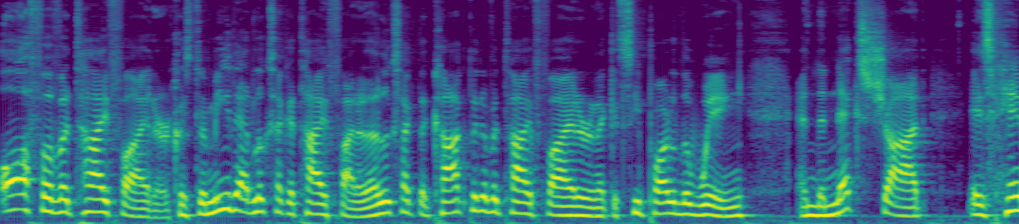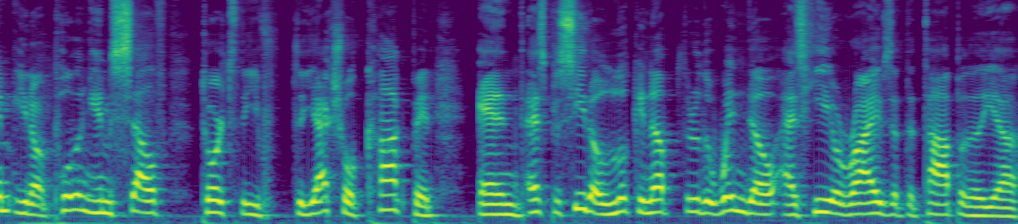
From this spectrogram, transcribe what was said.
off of a TIE fighter. Because to me that looks like a TIE fighter. That looks like the cockpit of a TIE fighter, and I can see part of the wing. And the next shot is him, you know, pulling himself towards the the actual cockpit, and Esposito looking up through the window as he arrives at the top of the uh,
